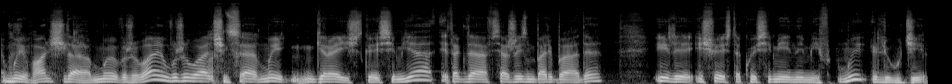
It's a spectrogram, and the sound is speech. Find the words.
Выживальщики. Мы, да, мы выживаем, выживальщик, да, мы героическая семья, и тогда вся жизнь борьба, да? Или еще есть такой семейный миф. Мы люди,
